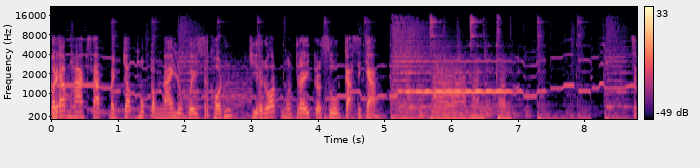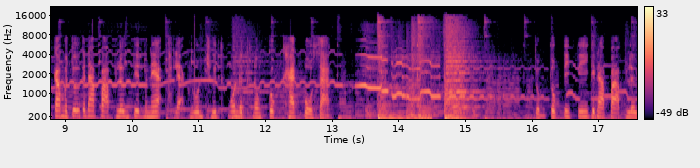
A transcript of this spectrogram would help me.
ព្រះមហាក្សត្របញ្ចប់មុខតំណែងលោកវេសខុន ជារដ្ឋមន្ត្រីក្រសួងកសិកម្ម សកម្មជនគណបកភ្លើងទៀនម្នាក់ធ្លាក់ខ្លួនឈឺធ្ងន់នៅក្នុងគុកខេត្តពោធិ៍សាត់ជំទប់ទី2គណៈបកភ្លើង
